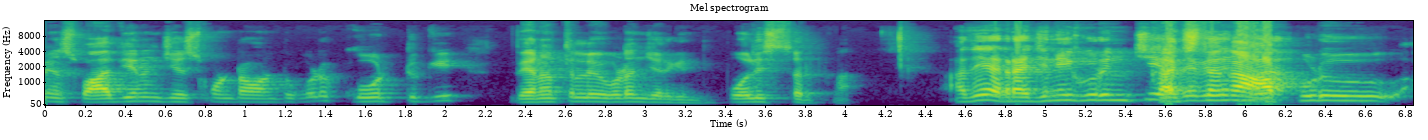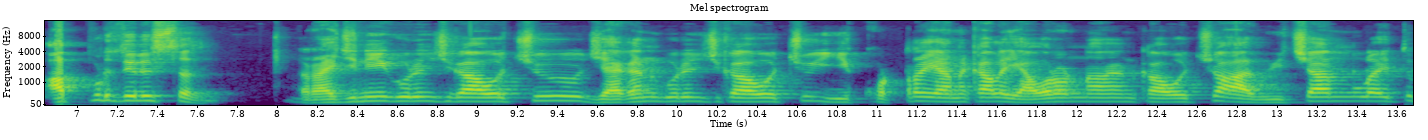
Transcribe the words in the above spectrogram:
మేము స్వాధీనం చేసుకుంటాం అంటూ కూడా కోర్టుకి వినతులు ఇవ్వడం జరిగింది పోలీస్ తరఫున అదే రజనీ గురించి ఖచ్చితంగా అప్పుడు అప్పుడు తెలుస్తుంది. రజనీ గురించి కావచ్చు జగన్ గురించి కావచ్చు ఈ కుట్ర వెనకాల ఎవరున్నారని కావచ్చు ఆ విచారణలో అయితే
